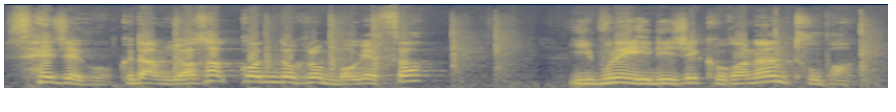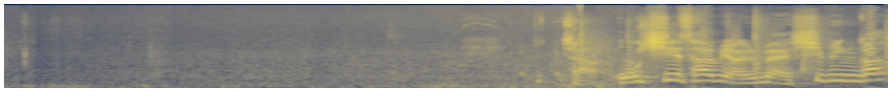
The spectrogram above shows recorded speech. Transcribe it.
세 제곱. 그 다음 여섯 건도 그럼 뭐겠어? 2분의 1이지. 그거는 두 번. 자, 5C3이 얼마야? 10인가?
